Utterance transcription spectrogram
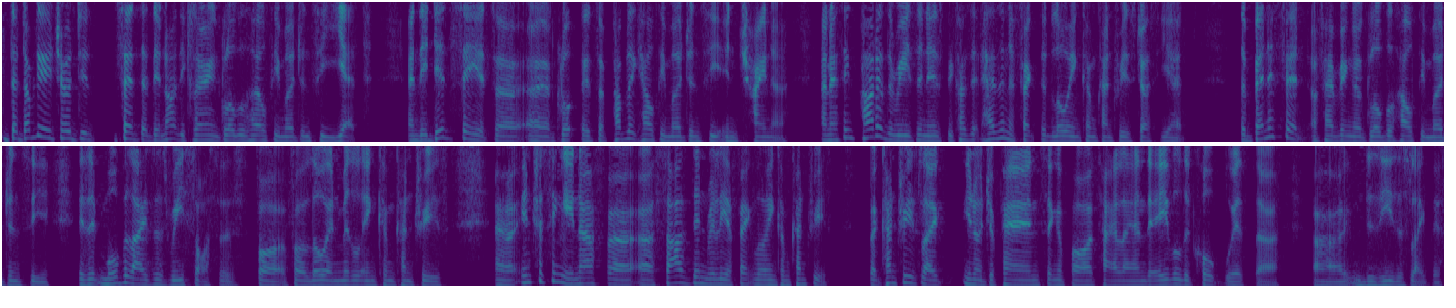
the WHO did, said that they're not declaring a global health emergency yet. And they did say it's a, a, it's a public health emergency in China. And I think part of the reason is because it hasn't affected low-income countries just yet. The benefit of having a global health emergency is it mobilizes resources for, for low and middle income countries. Uh, interestingly enough, uh, uh, SARS didn't really affect low income countries. But countries like you know, Japan, Singapore, Thailand, they're able to cope with uh, uh, diseases like this.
